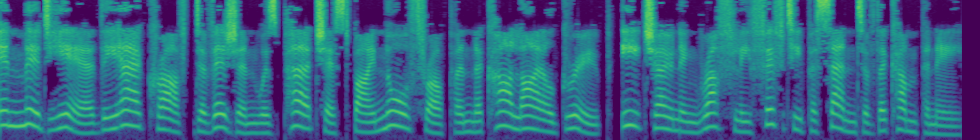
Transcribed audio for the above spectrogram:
In mid-year the aircraft division was purchased by Northrop and the Carlyle Group, each owning roughly 50% of the company.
